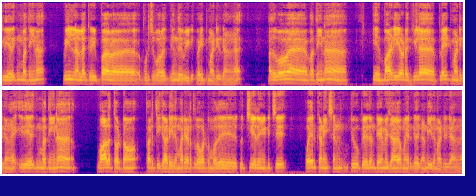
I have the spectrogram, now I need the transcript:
இது எதுக்குன்னு பார்த்தீங்கன்னா வீல் நல்லா க்ரிப்பாக பிடிச்சி போகிறதுக்கு இந்த வீட் வெயிட் மாட்டியிருக்காங்க அதுபோக பார்த்தீங்கன்னா பாடியோட கீழே பிளேட் மாட்டியிருக்காங்க இது எதுக்குன்னு பார்த்தீங்கன்னா வாழைத்தோட்டம் பருத்தி காடு இது மாதிரி இடத்துல ஓட்டும்போது குச்சி எதுவும் இடித்து ஒயர் கனெக்ஷன் டியூப் எதுவும் டேமேஜ் ஆகாமல் இருக்கிறதுக்காண்டி இது மாட்டியிருக்காங்க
